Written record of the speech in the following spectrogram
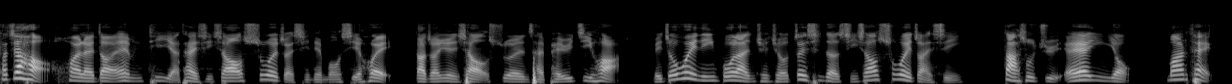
大家好，欢迎来到 MT 亚太行销数位转型联盟协会大专院校数人才培育计划，每周为您博览全球最新的行销数位转型、大数据 AI 应用、Martech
